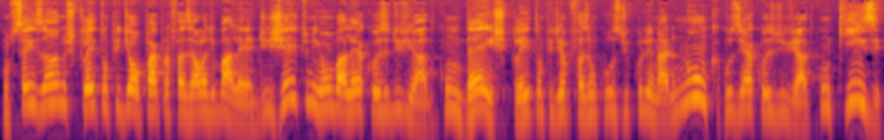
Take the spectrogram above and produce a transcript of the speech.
Com seis anos, Clayton pediu ao pai para fazer aula de balé. De jeito nenhum, balé é coisa de viado. Com 10, Clayton pedia para fazer um curso de culinária. Nunca cozinhar é coisa de viado. Com 15,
